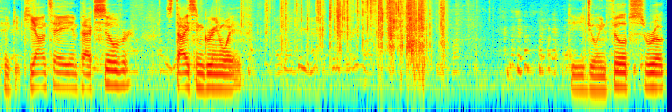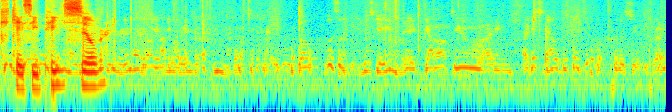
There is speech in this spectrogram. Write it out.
Pickett, Keyonte, Impact Silver. It's Dyson Green Wave. The Julian Phillips, Rook, KCP, Silver. Well, listen, this game it got off to, I mean, I guess now a good place to look for this series, right?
